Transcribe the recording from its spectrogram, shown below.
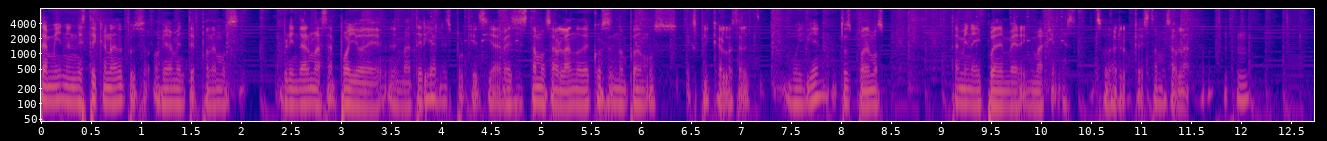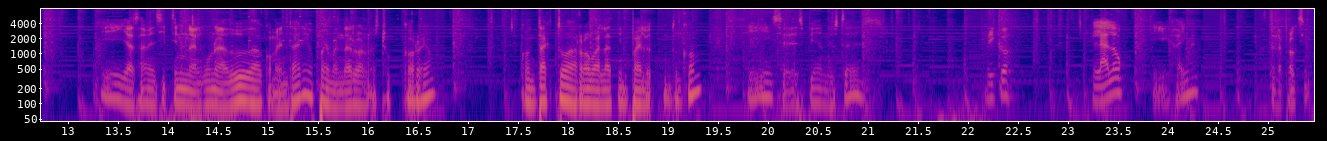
también en este canal pues obviamente podemos brindar más apoyo de, de materiales porque si a veces estamos hablando de cosas no podemos explicarlos al- muy bien. Entonces podemos también ahí pueden ver imágenes sobre lo que estamos hablando. Y ya saben si tienen alguna duda o comentario pueden mandarlo a nuestro correo contacto arroba latinpilot.com y se despiden de ustedes. Nico. Lalo. y Jaime hasta la próxima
